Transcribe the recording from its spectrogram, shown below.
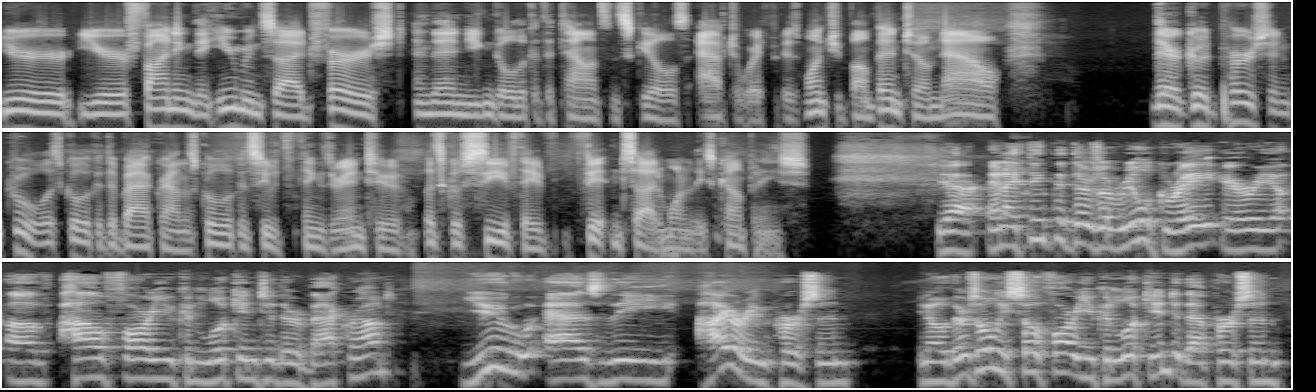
you're you're finding the human side first and then you can go look at the talents and skills afterwards because once you bump into them now they're a good person cool let's go look at their background let's go look and see what the things they're into let's go see if they fit inside one of these companies yeah, and I think that there's a real gray area of how far you can look into their background. You, as the hiring person, you know, there's only so far you can look into that person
